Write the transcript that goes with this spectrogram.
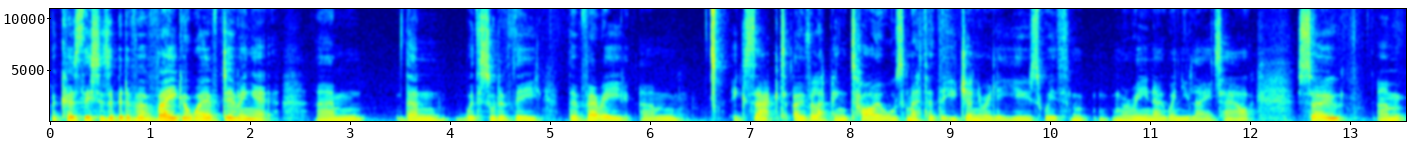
because this is a bit of a vaguer way of doing it um, than with sort of the, the very um, exact overlapping tiles method that you generally use with merino when you lay it out. So um,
